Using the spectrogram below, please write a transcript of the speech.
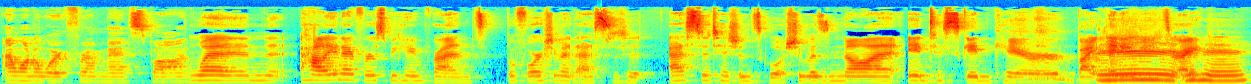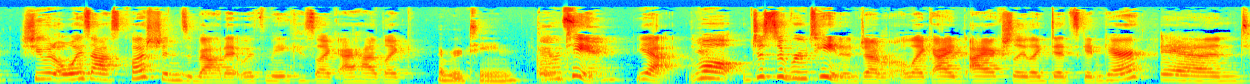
I want to work for a med spa. When Halle and I first became friends, before she went to esthet- esthetician school, she was not into skincare by any means, right? Mhm. She would always ask questions about it with me because, like, I had like A routine. a routine. skin? Yeah. Well, just a routine in general. Like I I actually like did skincare and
